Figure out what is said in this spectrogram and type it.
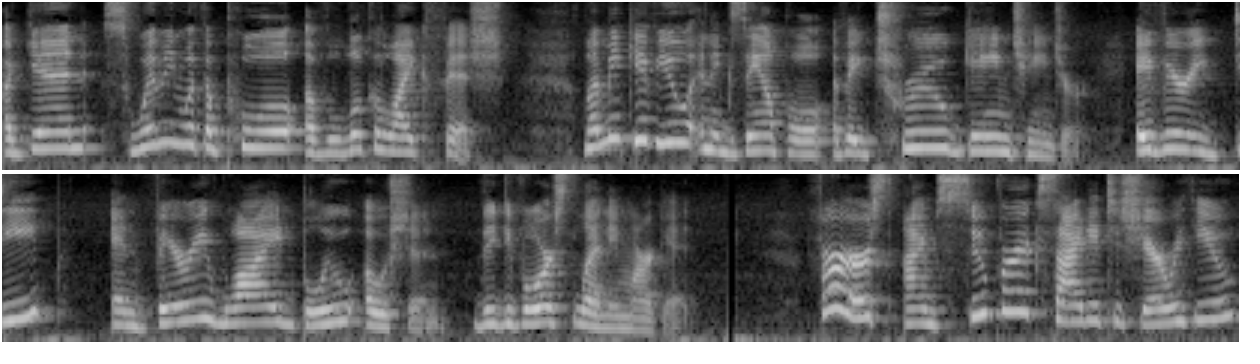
again, swimming with a pool of look-alike fish. Let me give you an example of a true game changer, a very deep and very wide blue ocean, the divorce lending market. First, I'm super excited to share with you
